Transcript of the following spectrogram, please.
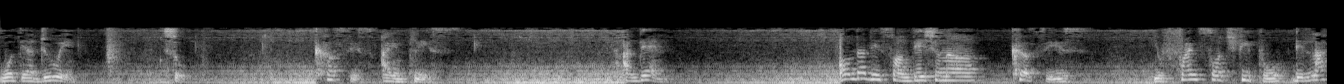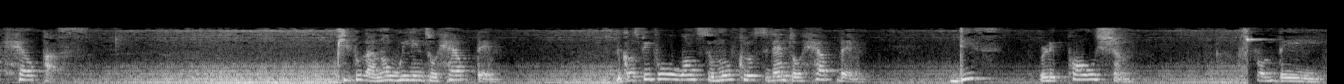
what they're doing. So, curses are in place. And then, under these foundational curses, you find such people, they lack helpers. People are not willing to help them because people who want to move close to them to help them. This repulsion from the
